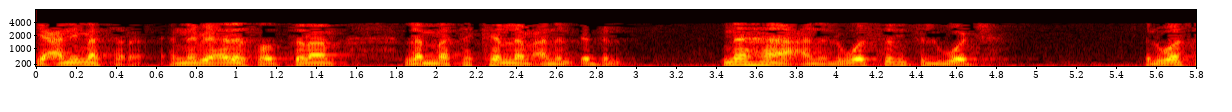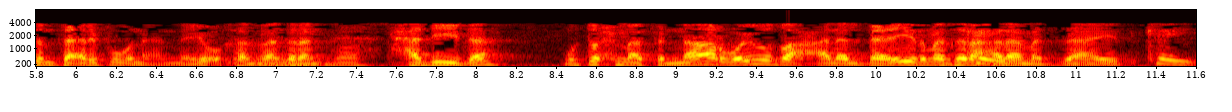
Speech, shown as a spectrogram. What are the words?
يعني مثلا النبي عليه الصلاة والسلام لما تكلم عن الإبل نهى عن الوسم في الوجه. الوسم تعرفونه أنه يؤخذ مثلا حديدة وتحمى في النار ويوضع على البعير مثلا علامة زايد كي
